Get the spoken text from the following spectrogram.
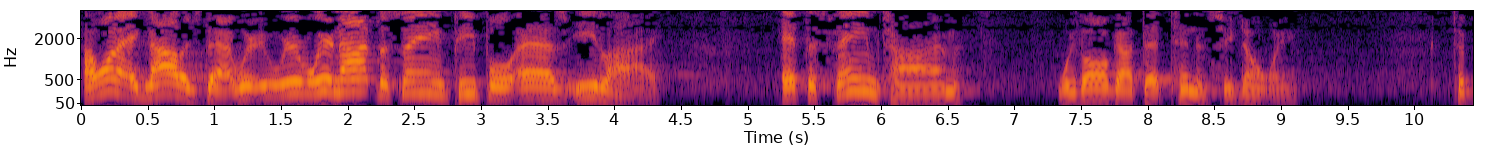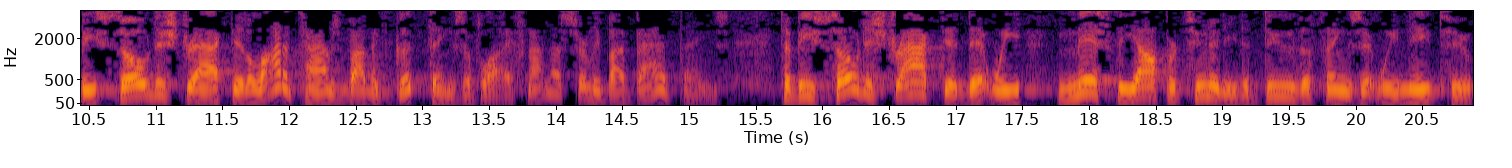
I want to acknowledge that. We're, we're, we're not the same people as Eli. At the same time, We've all got that tendency, don't we? To be so distracted, a lot of times, by the good things of life, not necessarily by bad things, to be so distracted that we miss the opportunity to do the things that we need to.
